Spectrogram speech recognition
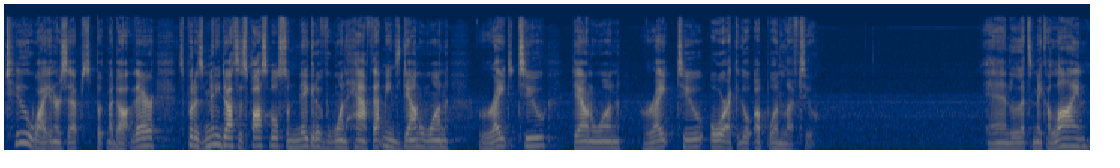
2 y-intercept. Let's put my dot there. Let's put as many dots as possible, so negative 1 half. That means down 1, right 2, down 1, right 2, or I could go up 1, left 2. And let's make a line.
